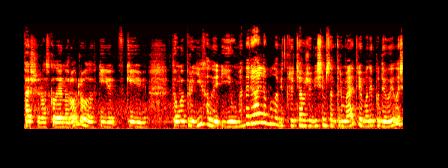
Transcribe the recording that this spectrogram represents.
перший раз, коли я народжувала в Києві, в Києві, то ми приїхали, і у мене реально було відкриття вже 8 сантиметрів. Вони подивились,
